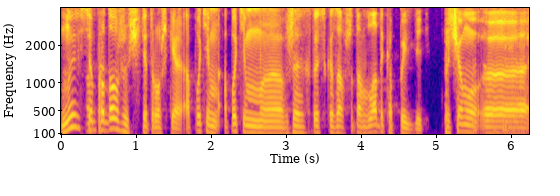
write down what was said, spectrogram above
Ну і все, в- продовжив ще трошки, а потім, а потім е, вже хтось сказав, що там владика пиздять. Причому Ну, е,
